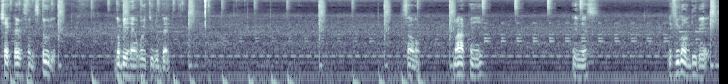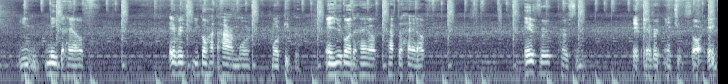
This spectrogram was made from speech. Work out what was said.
checked every single student, gonna be halfway through the day. So, my opinion is if you're gonna do that, you need to have every you're gonna have to hire more more people. And you're going to have have to have every person at every entrance or exit.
